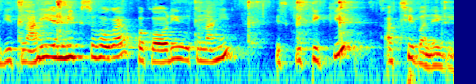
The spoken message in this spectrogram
जितना ही ये मिक्स होगा, पकौड़ी उतना ही इसकी टिक्की अच्छी बनेगी।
